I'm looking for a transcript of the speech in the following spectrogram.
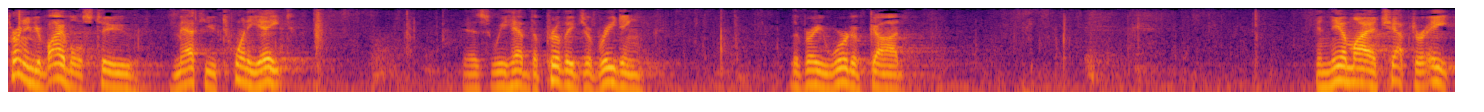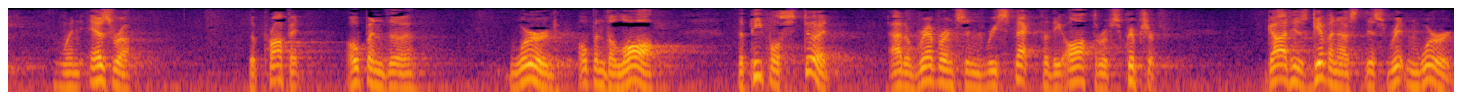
Turn in your Bibles to Matthew 28 as we have the privilege of reading the very Word of God. In Nehemiah chapter 8, when Ezra, the prophet, opened the Word, opened the law, the people stood out of reverence and respect for the author of Scripture. God has given us this written Word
